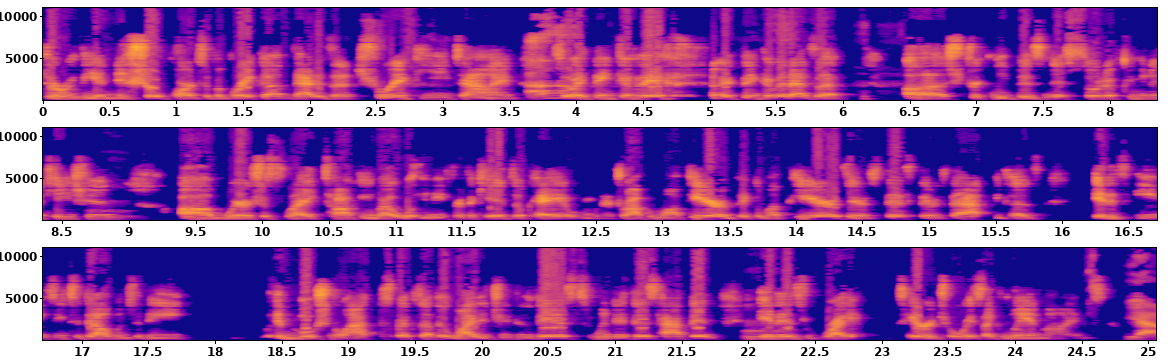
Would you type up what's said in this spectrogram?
during the initial parts of a breakup, that is a tricky time. Uh-huh. So, I think of it, I think of it as a, a strictly business sort of communication. Mm. Um, where it's just like talking about what you need for the kids. Okay, I'm going to drop them off here and pick them up here. There's this, there's that, because it is easy to delve into the emotional aspects of it. Why did you do this? When did this happen? Mm-hmm. It is right territory. It's like landmines. Yeah.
